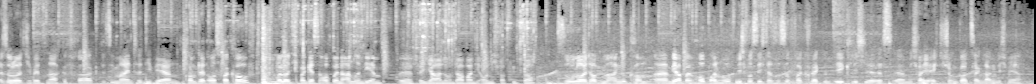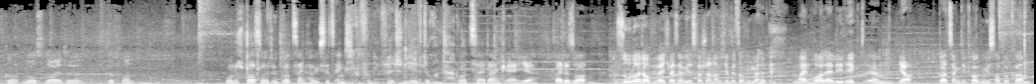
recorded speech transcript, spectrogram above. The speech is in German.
Also Leute, ich habe jetzt nachgefragt. Sie meinte, die wären komplett ausverkauft. Fall, Leute, ich war gestern auch bei einer anderen DM-Filiale und da waren die auch nicht verfügbar. So Leute, habe ich mal angekommen. Ähm, ja, beim Hauptbahnhof. Ich wusste nicht, dass es so vercrackt und eklig hier ist. Ähm, ich war hier echt schon Gott sei Dank lang nicht mehr. Gottlos, Leute, gefunden. Ohne Spaß, Leute, Gott sei Dank habe ich es jetzt endlich gefunden. Hier fällt schon die Hälfte runter. Gott sei Dank, ey, hier, beide Sorten. So, Leute, auf jeden Fall, ich weiß nicht, ob ihr es verstanden habt. Ich habe jetzt auf jeden Fall meinen Haul erledigt. Ähm, ja, Gott sei Dank die Kaugummis noch bekommen.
